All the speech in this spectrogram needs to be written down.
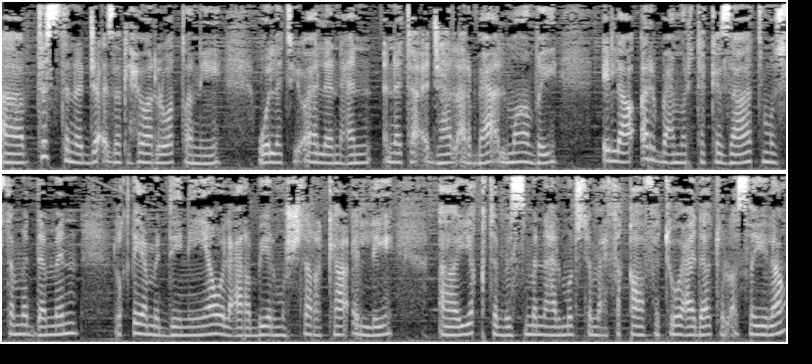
آه، بتستند جائزة الحوار الوطني والتي أعلن عن نتائجها الأربعاء الماضي إلى أربع مرتكزات مستمدة من القيم الدينية والعربية المشتركة اللي آه، يقتبس منها المجتمع ثقافته وعاداته الأصيلة.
